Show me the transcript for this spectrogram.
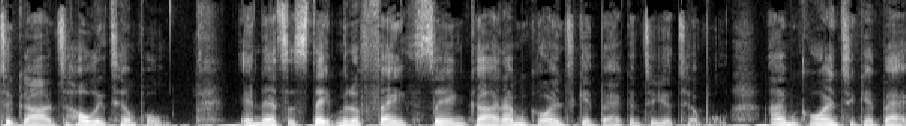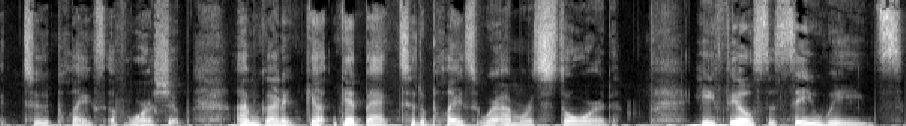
to God's holy temple. And that's a statement of faith saying, God, I'm going to get back into your temple. I'm going to get back to the place of worship. I'm going to get, get back to the place where I'm restored. He feels the seaweeds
